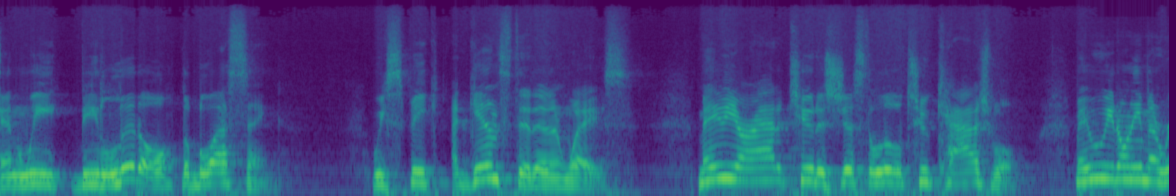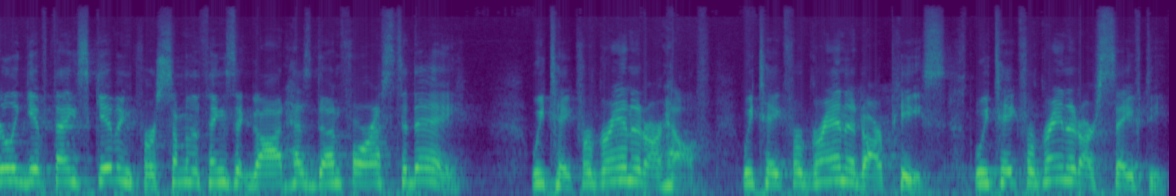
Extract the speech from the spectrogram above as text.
and we belittle the blessing. We speak against it in ways. Maybe our attitude is just a little too casual. Maybe we don't even really give thanksgiving for some of the things that God has done for us today. We take for granted our health. We take for granted our peace. We take for granted our safety.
